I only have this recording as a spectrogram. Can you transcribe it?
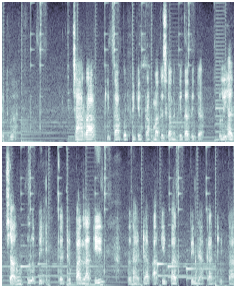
Itulah cara kita berpikir pragmatis karena kita tidak melihat jauh lebih ke depan lagi terhadap akibat tindakan kita.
